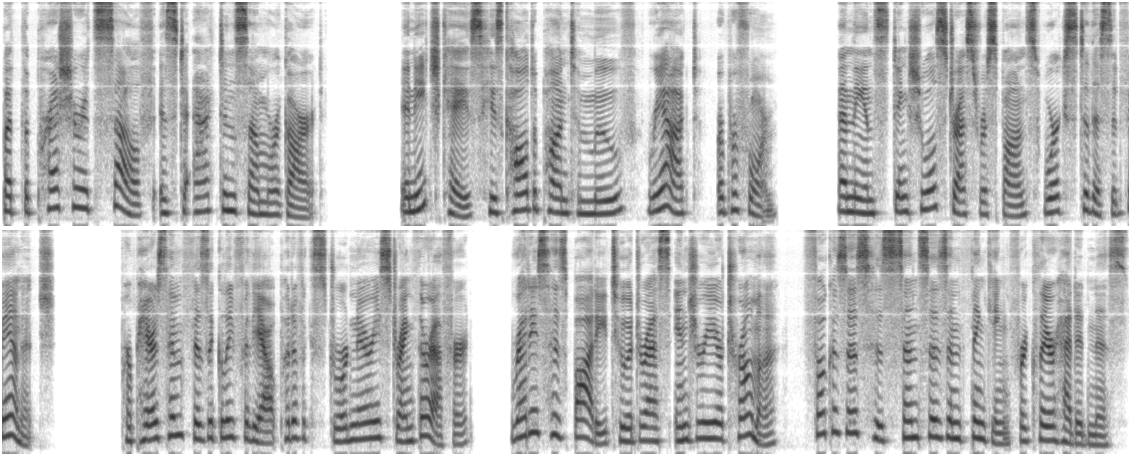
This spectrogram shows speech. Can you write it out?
But the pressure itself is to act in some regard. In each case, he's called upon to move, react, or perform, and the instinctual stress response works to this advantage. Prepares him physically for the output of extraordinary strength or effort, readies his body to address injury or trauma, focuses his senses and thinking for clear headedness.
